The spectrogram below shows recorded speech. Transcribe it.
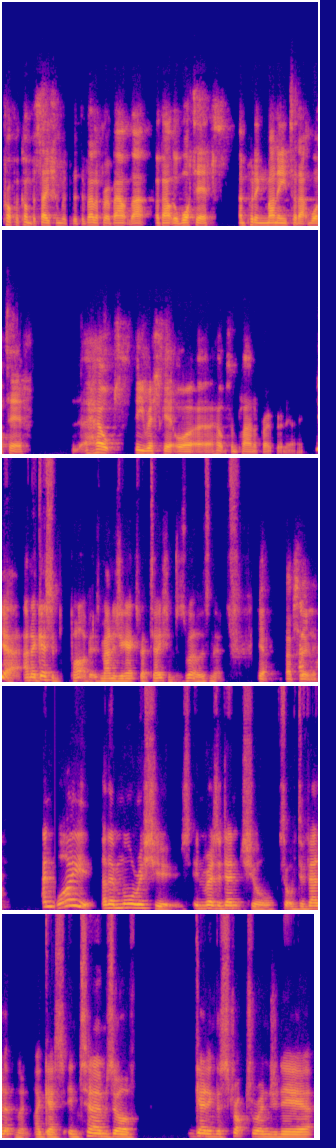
proper conversation with the developer about that, about the what ifs, and putting money to that what if helps de-risk it or uh, helps them plan appropriately. I think. Yeah, and I guess part of it is managing expectations as well, isn't it? Yeah, absolutely. And, and why are there more issues in residential sort of development? I guess in terms of getting the structural engineer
